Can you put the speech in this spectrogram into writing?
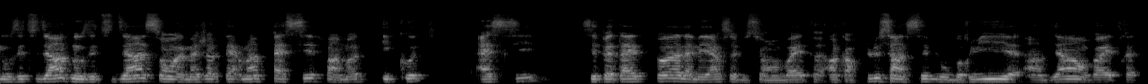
nos étudiantes, nos étudiants sont euh, majoritairement passifs en mode écoute, assis, c'est peut-être pas la meilleure solution. On va être encore plus sensible au bruit ambiant, on va être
